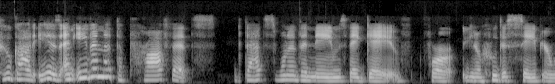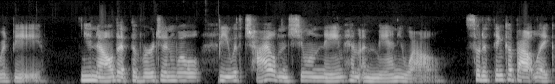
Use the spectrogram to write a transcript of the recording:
who God is. And even that the prophets, that's one of the names they gave for you know who this savior would be you know that the virgin will be with child and she will name him Emmanuel so to think about like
